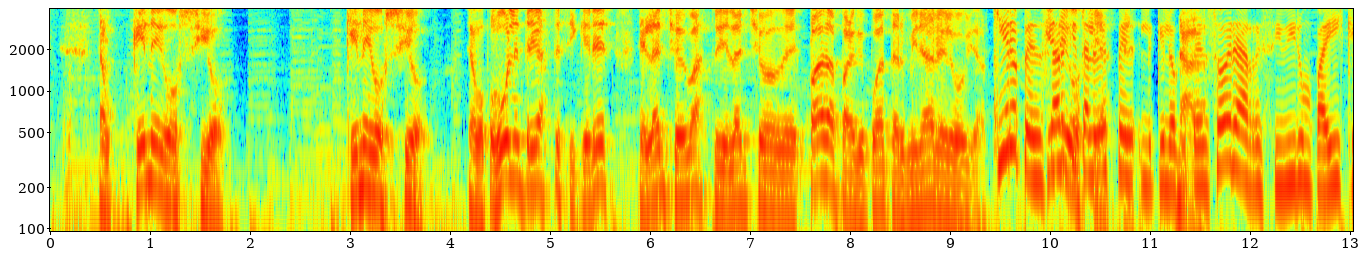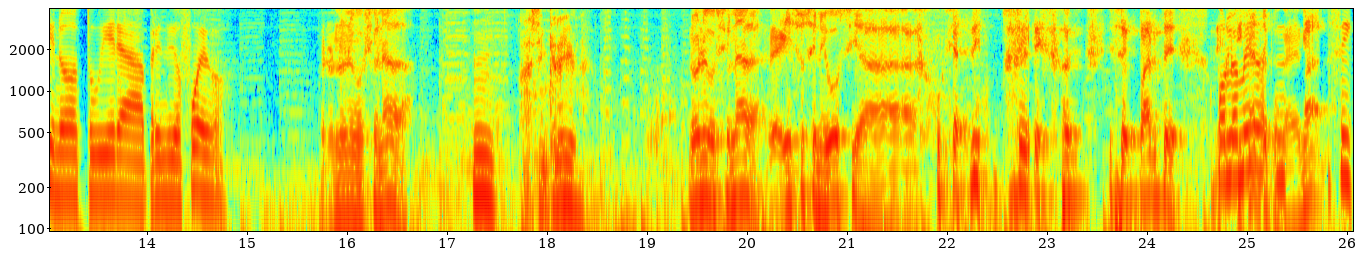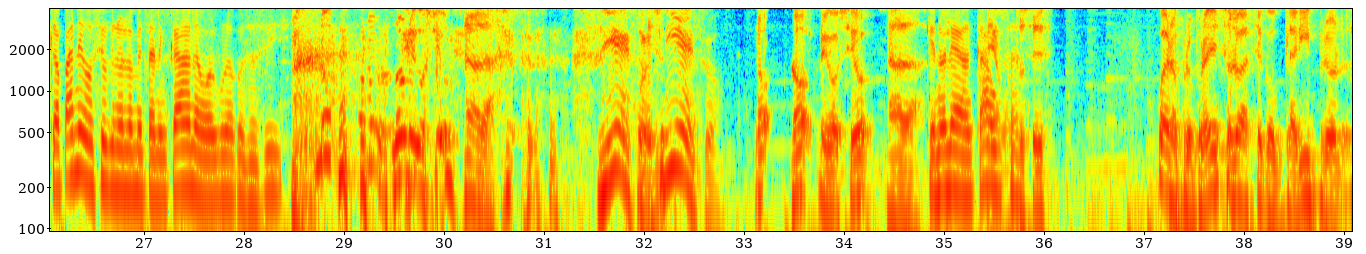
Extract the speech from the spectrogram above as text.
¿Qué negoció? ¿Qué negoció? porque vos le entregaste, si querés, el ancho de basto y el ancho de espada para que pueda terminar el gobierno. Quiero pensar que tal vez que lo que pensó era recibir un país que no estuviera prendido fuego. Pero no negoció nada. Mm. Ah, es increíble. No negoció nada. Eso se negocia, sí. eso, eso, es parte. Por lo menos. sí, capaz negoció que no lo metan en cana o alguna cosa así. No, no, no negoció nada. ni eso, ni eso. No, no negoció nada. Que no le hagan causas. entonces, bueno, pero por eso lo hace con Clarín, pero,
